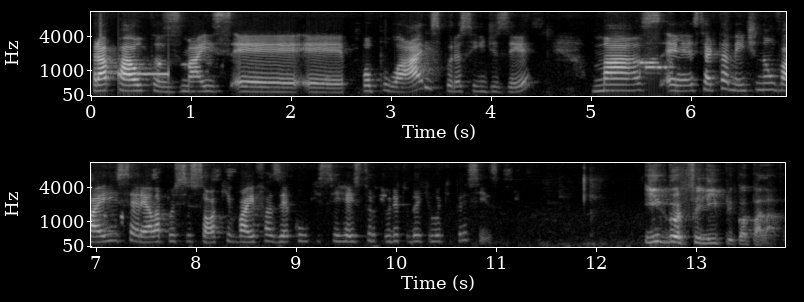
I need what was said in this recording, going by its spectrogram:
para pautas mais é, é, populares, por assim dizer, mas é, certamente não vai ser ela por si só que vai fazer com que se reestruture tudo aquilo que precisa. Igor Felipe com a palavra.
